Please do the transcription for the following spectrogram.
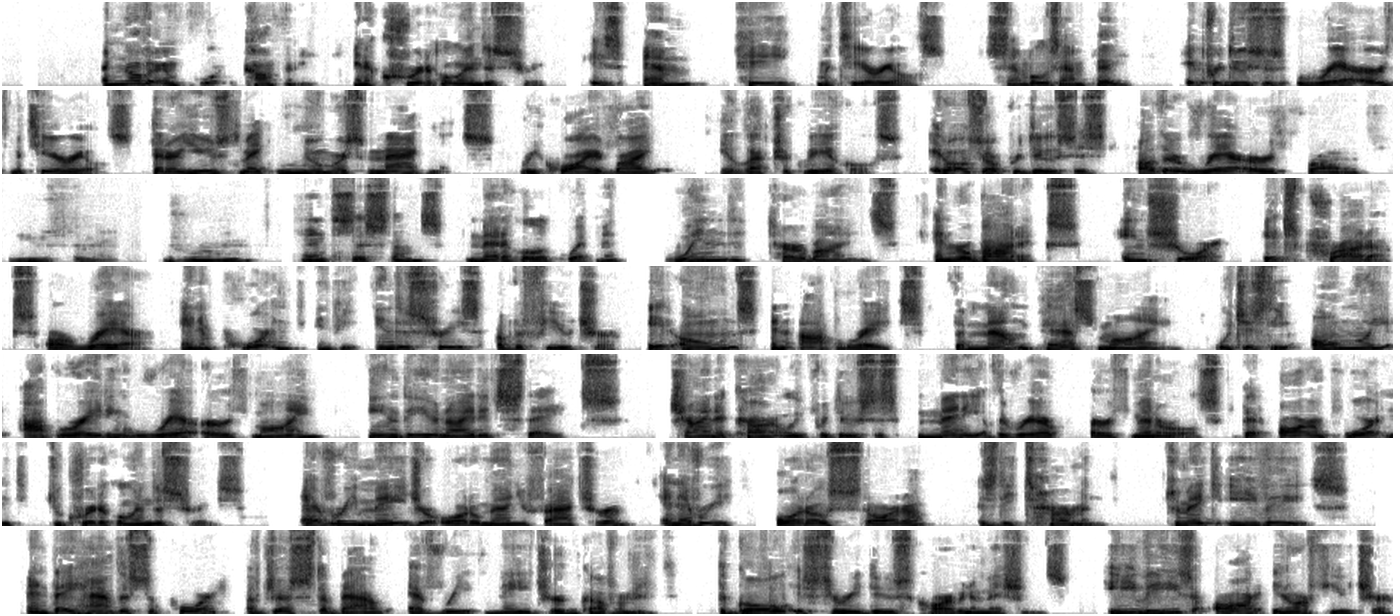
Another important company in a critical industry is MP Materials. Symbol is MP. It produces rare earth materials that are used to make numerous magnets required by electric vehicles. It also produces other rare earth products used to make drones and systems, medical equipment, wind turbines, and robotics. In short, its products are rare and important in the industries of the future. It owns and operates the Mountain Pass mine, which is the only operating rare earth mine in the United States. China currently produces many of the rare earth minerals that are important to critical industries. Every major auto manufacturer and every auto startup is determined to make EVs and they have the support of just about every major government. The goal is to reduce carbon emissions. EVs are in our future.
